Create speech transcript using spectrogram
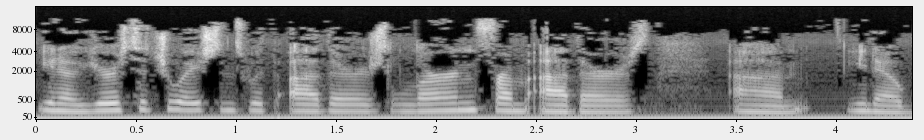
you know, your situations with others, learn from others, um, you know,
